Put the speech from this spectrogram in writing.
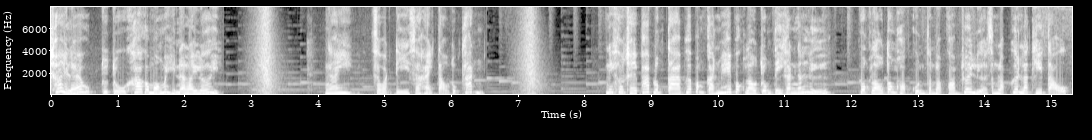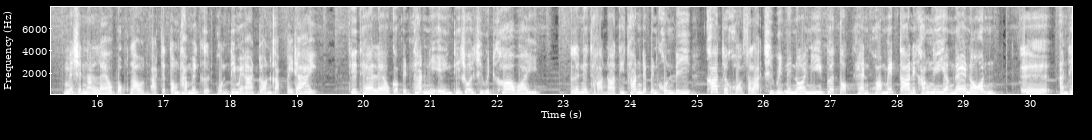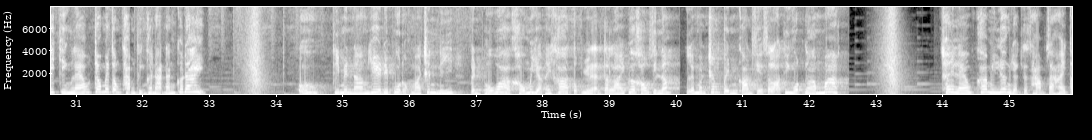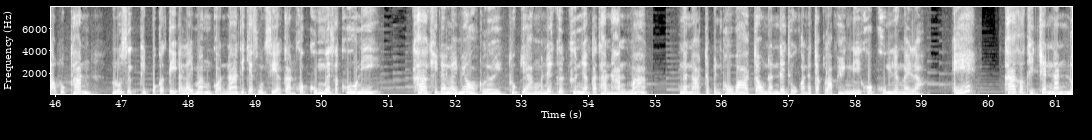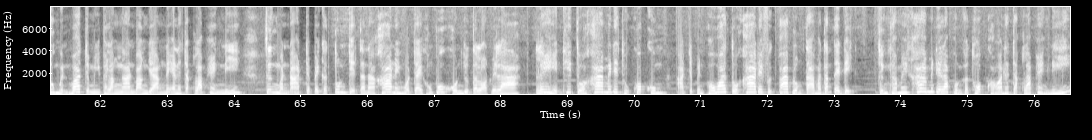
ใช่แล้วจู่ๆข้าก็มองไม่เห็นอะไรเลย ไง สวัสดีสหายเต่าทุกท่าน นี่เขาใช้ภาพลวงตาเพื่อป้องกันไม่ให้พวกเราโจมตีกันงั้นหรือ พวกเราต้องขอบคุณสำหรับความช่วยเหลือสำหรับเพื่อนลัทธิเต๋าไม่เช่นนั้นแล้วพวกเราอาจจะต้องทำให้เกิดผลที่ไม่อาจย้อนกลับไปได้ ที่แท้แล้วก็เป็นท่านนี่เองที่ช่วยชีวิตข้าไว้ และในฐานะที่ท่านได้เป็นคนดี ข้าจะขอสละชีวิตน้อยๆนี้ เพื่อตอบแทนความเมตตาในครั้งนี้อย่างแน่นอน เออ อันที่จริงแล้วเจ้าไม่ต้องทำถึงขนาดนั้นก็ได้ โอ้ ที่แม่นางเย่ได้พูดออกมาเช่นนี้ เป็นเพราะว่าเขาไม่อยากให้ข้าตกอยู่ในอันตรายเพื่อเขาสินะ และมันช่างเป็นการเสียสละที่งดงามมาก ใช่แล้วข้ามีเรื่องอยากจะถามสหายเต่าทุกท่าน รู้สึกผิดปกติอะไรมั่งก่อนหน้าที่จะสูญเสียการควบคุมเมื่อสักครู่นี้ ข้าคิดอะไรไม่ออกเลย ทุกอย่างมันได้เกิดขึ้นอย่างกระทันหันมาก นั่นอาจจะเป็นเพราะว่าเจ้านั้นได้ถูกอาณาจักรลับแห่งนี้ควบคุมยังไงล่ะ เอ๊ะข้าก็คิดเช่นนั้นดูเหมือนว่าจะมีพลังงานบางอย่างในอาณาจักรลับแห่งนี้ ซึ่งมันอาจจะไปกระตุ้นเจตนาฆ่าในหัวใจของผู้คนอยู่ตลอดเวลา และเหตุที่ตัวข้าไม่ได้ถูกควบคุม อาจจะเป็นเพราะว่าตัวข้าได้ฝึกภาพลวงตามาตั้งแต่เด็ก จึงทำให้ข้าไม่ได้รับผลกระทบของอาณาจักรลับแห่งนี้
